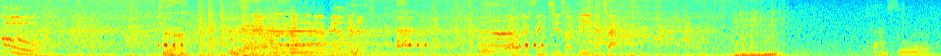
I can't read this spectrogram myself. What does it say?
Oh! defenses are being attacked. 干输了。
